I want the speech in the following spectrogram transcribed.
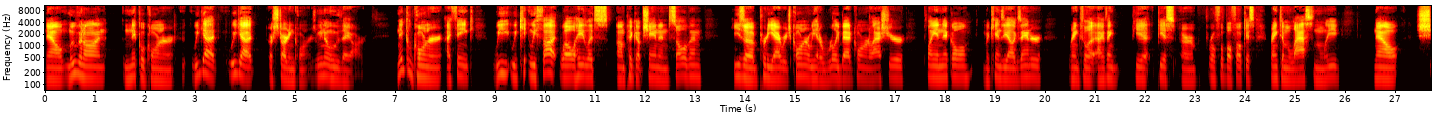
Now moving on, nickel corner. We got we got our starting corners. We know who they are. Nickel corner. I think we we we thought, well, hey, let's um, pick up Chandon Sullivan. He's a pretty average corner. We had a really bad corner last year playing nickel. Mackensie Alexander ranked, I think, PS or Pro Football Focus ranked him last in the league. Now, Sh-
